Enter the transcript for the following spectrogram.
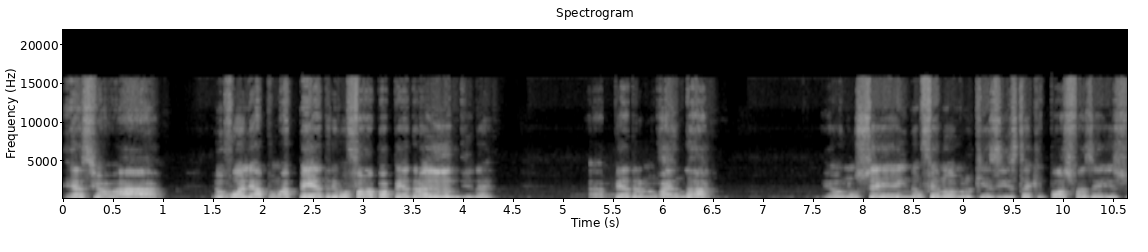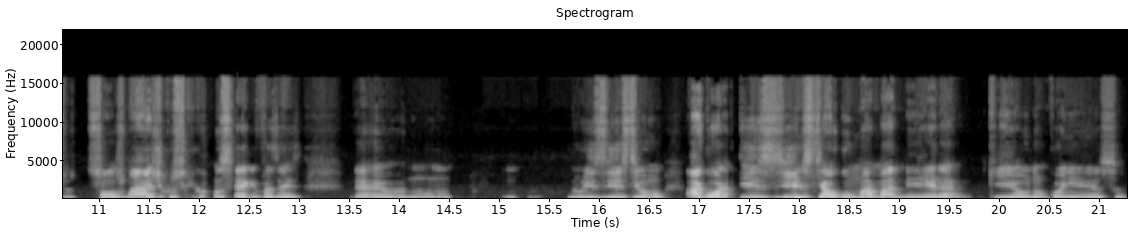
é assim, ó, ah, eu vou olhar para uma pedra e vou falar para a pedra, ande, né? A pedra não vai andar eu não sei ainda um fenômeno que exista que possa fazer isso. Só os mágicos que conseguem fazer isso. Né? Não, não, não existe um. Agora, existe alguma maneira que eu não conheço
